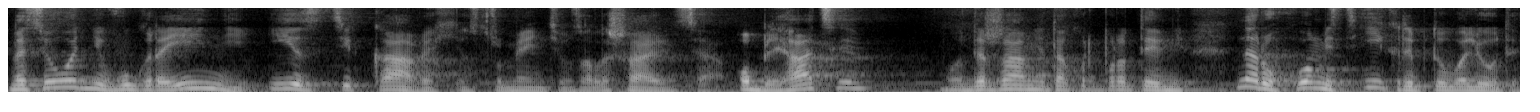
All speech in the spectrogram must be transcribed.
на сьогодні в Україні із цікавих інструментів залишаються облігації, державні та корпоративні, нерухомість і криптовалюти.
